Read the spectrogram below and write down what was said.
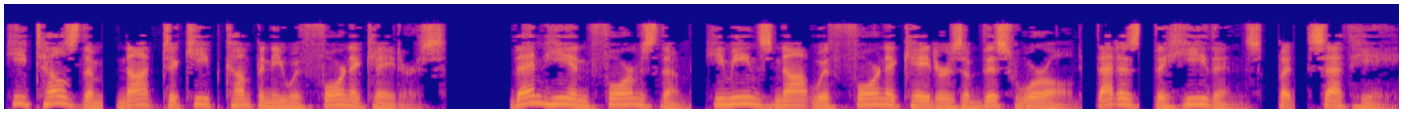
He tells them, not to keep company with fornicators. Then he informs them, he means not with fornicators of this world, that is, the heathens, but, saith he,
